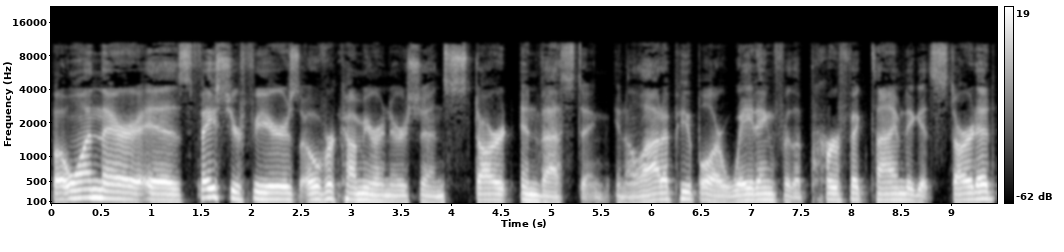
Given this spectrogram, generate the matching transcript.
But one there is face your fears, overcome your inertia, and start investing. You know, a lot of people are waiting for the perfect time to get started.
